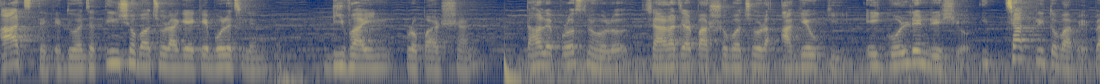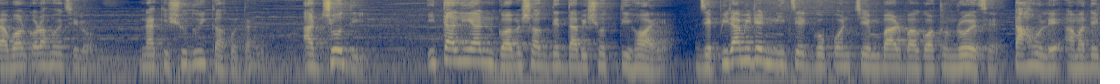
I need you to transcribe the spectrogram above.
আজ থেকে দু হাজার তিনশো বছর আগে একে বলেছিলেন ডিভাইন প্রপারশন। তাহলে প্রশ্ন হলো, চার হাজার পাঁচশো বছর আগেও কি এই গোল্ডেন রেশিও ইচ্ছাকৃতভাবে ব্যবহার করা হয়েছিল, নাকি শুধুই কাকতাল? আর যদি ইতালিয়ান গবেষকদের দাবি সত্যি হয় যে পিরামিডের নিচে গোপন চেম্বার বা গঠন রয়েছে, তাহলে আমাদের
